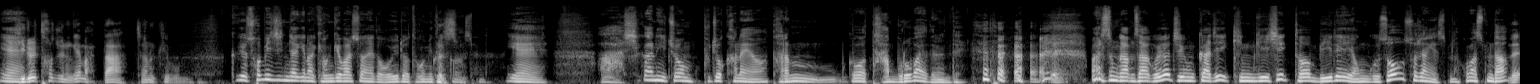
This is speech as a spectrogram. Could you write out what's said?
예. 길을 터주는 게 맞다. 저는 그렇게 봅니다. 그게 소비 진작이나 경제 활성에도 오히려 도움이 될 것 같습니다. 예. 아, 시간이 좀 부족하네요. 다른 거 다 물어봐야 되는데. 네. 말씀 감사하고요. 지금까지 김기식 더 미래연구소 소장이었습니다. 고맙습니다. 네,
